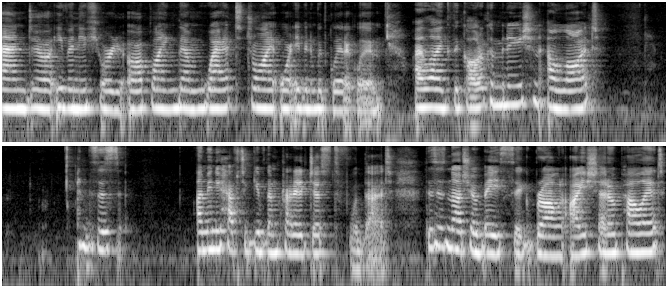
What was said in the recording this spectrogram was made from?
and uh, even if you're applying them wet, dry, or even with glitter glue. I like the color combination a lot. And this is, I mean, you have to give them credit just for that. This is not your basic brown eyeshadow palette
